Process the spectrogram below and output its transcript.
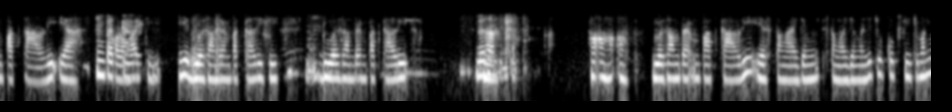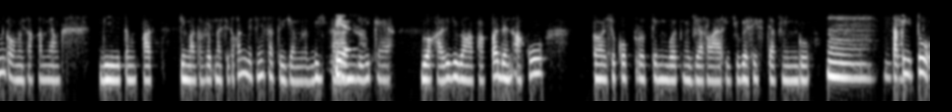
empat kali ya. Kalau nggak di iya dua sampai empat kali sih. Dua sampai empat kali. Nah dua sampai empat kali ya setengah jam setengah jam aja cukup sih. Cuman kalau misalkan yang di tempat gym atau fitness itu kan biasanya satu jam lebih kan. Yeah. jadi kayak dua kali juga nggak apa-apa dan aku uh, cukup rutin buat ngejar lari juga sih setiap minggu. Hmm. Tapi itu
